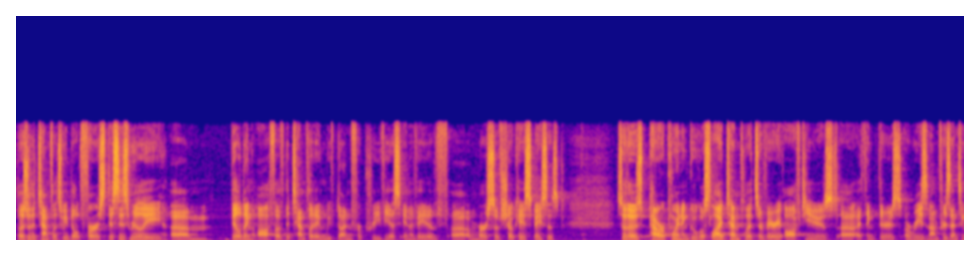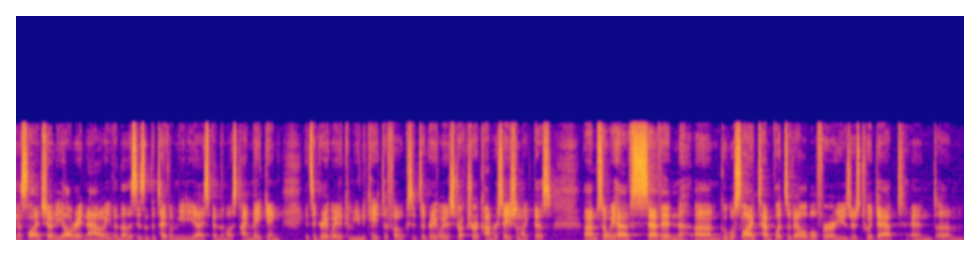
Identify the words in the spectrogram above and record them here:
those are the templates we built first. This is really um, building off of the templating we've done for previous innovative uh, immersive showcase spaces. So those PowerPoint and Google Slide templates are very oft used. Uh, I think there's a reason I'm presenting a slideshow to y'all right now, even though this isn't the type of media I spend the most time making. It's a great way to communicate to folks. It's a great way to structure a conversation like this. Um, so we have seven um, Google Slide templates available for our users to adapt and um,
